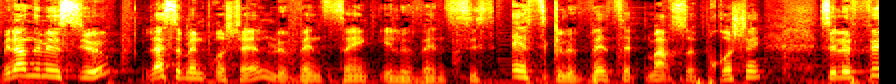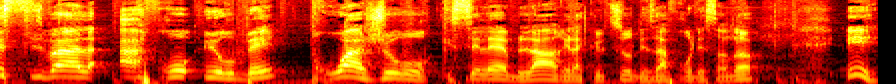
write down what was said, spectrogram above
Mesdames et messieurs, la semaine prochaine, le 25 et le 26, ainsi que le 27 mars prochain, c'est le festival afro-urbain, trois jours qui célèbre l'art et la culture des afro-descendants. Et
